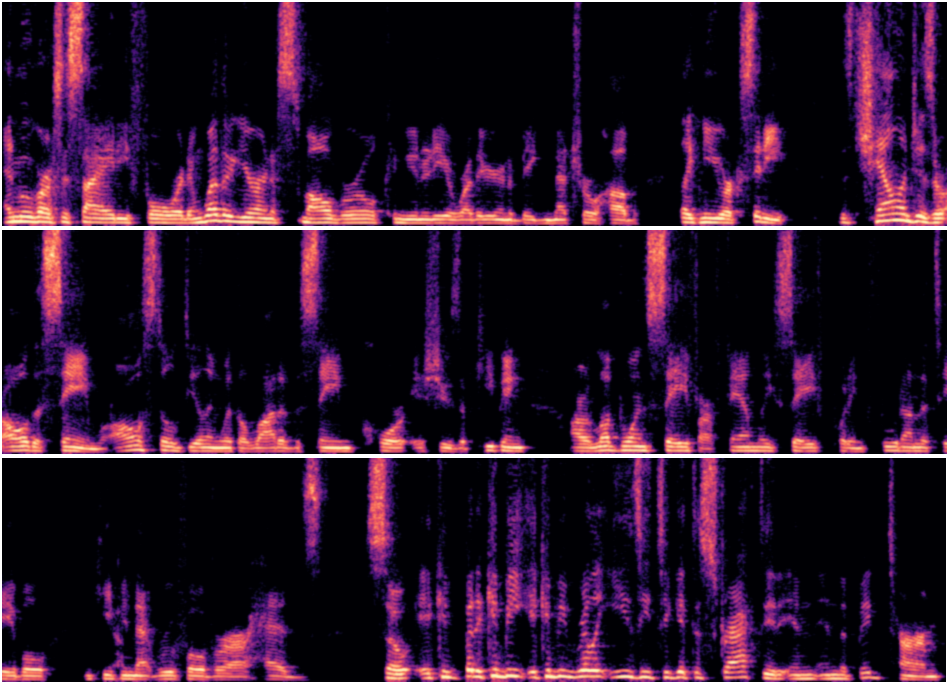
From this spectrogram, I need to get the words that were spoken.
and move our society forward. And whether you're in a small rural community or whether you're in a big metro hub like New York City, the challenges are all the same. We're all still dealing with a lot of the same core issues of keeping our loved ones safe, our family safe, putting food on the table, and keeping yeah. that roof over our heads. So it can, but it can be it can be really easy to get distracted in in the big term.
